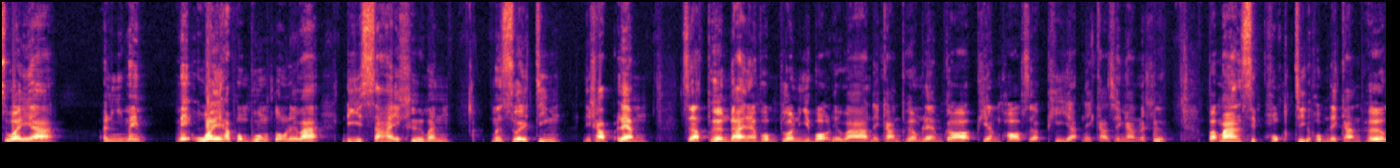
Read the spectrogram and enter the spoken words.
สวยอะ อันนี้ไม่ไม่อวยครับ ผมพูดตรงเลยว่าดีไซน์คือมันมันสวยจริงนี่ครับแรม สามารถเพิ่มได้นะผมตัวนี้บอกเลยว่าในการเพิ่มแรมก็เพียงพอสำหรับพีอะในการใช้งานก็คือ ประมาณ 16จิผมในการเพิ่ม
